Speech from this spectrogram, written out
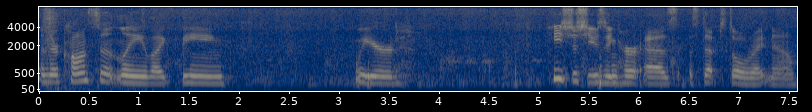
And they're constantly like being weird. He's just using her as a step stool right now.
